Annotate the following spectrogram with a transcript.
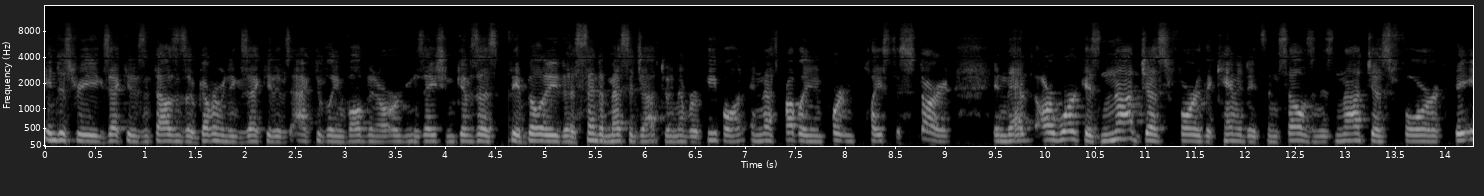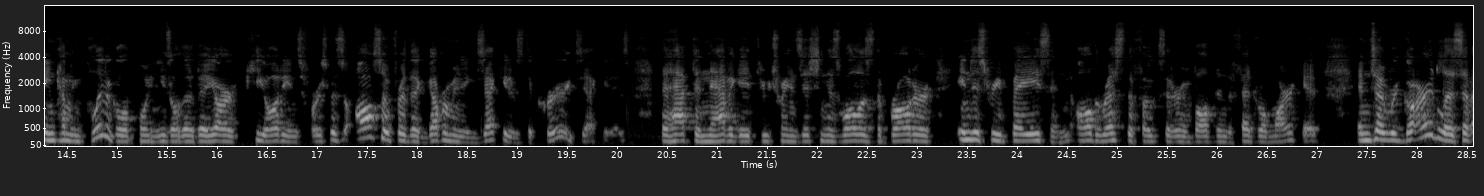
industry executives and thousands of government executives actively involved in our organization, gives us the ability to send a message out to a number of people, and that's probably an important place to start. In that our work is not just for the candidates themselves, and is not just for the incoming political appointees, although they are key audience for us, but it's also for the government executives executives, the career executives that have to navigate through transition, as well as the broader industry base and all the rest of the folks that are involved in the federal market. And so, regardless of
